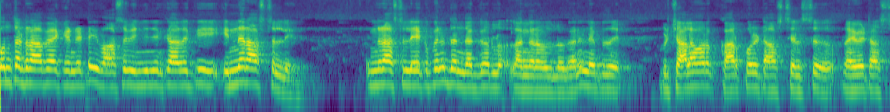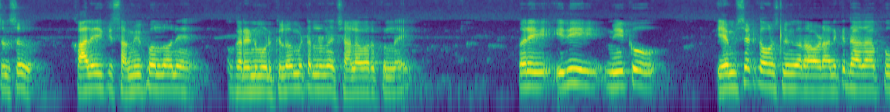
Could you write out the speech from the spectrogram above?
కొంత డ్రాబ్యాక్ ఏంటంటే ఈ వాసవి ఇంజనీరింగ్ కాలేజీకి ఇన్నర్ హాస్టల్ లేదు. ఇన్నర్ హాస్టల్ లేకపోయినా దాని దగ్గరలో లంగరౌజ్లో కానీ లేకపోతే ఇప్పుడు చాలా వరకు కార్పొరేట్ హాస్టల్స్ ప్రైవేట్ హాస్టల్స్ కాలేజీకి సమీపంలోనే ఒక రెండు మూడు కిలోమీటర్లోనే చాలా వరకు ఉన్నాయి. మరి ఇది మీకు ఎంసెట్ కౌన్సిలింగ్ రావడానికి దాదాపు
